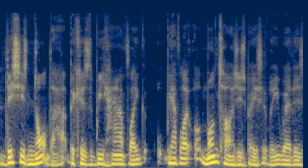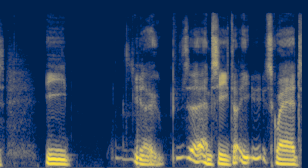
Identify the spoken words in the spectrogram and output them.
this is not that because we have like we have like montages basically where there's e, you know, MC squared,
